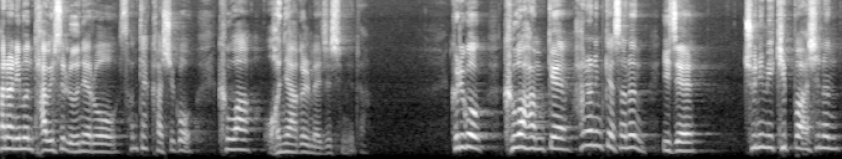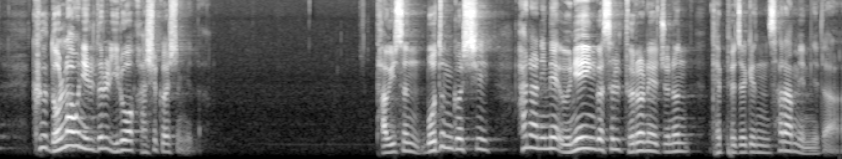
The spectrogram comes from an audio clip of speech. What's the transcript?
하나님은 다윗을 은혜로 선택하시고 그와 언약을 맺으십니다. 그리고 그와 함께 하나님께서는 이제 주님이 기뻐하시는 그 놀라운 일들을 이루어 가실 것입니다. 다윗은 모든 것이 하나님의 은혜인 것을 드러내주는 대표적인 사람입니다.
